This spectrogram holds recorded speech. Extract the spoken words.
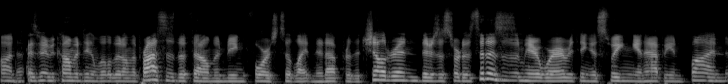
Honda is maybe commenting a little bit on the process of the film and being forced to lighten it up for the children. There's a sort of cynicism here where everything is swinging and happy and fun,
